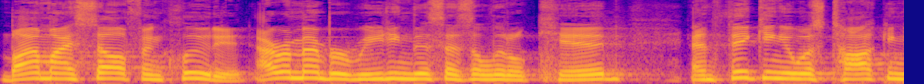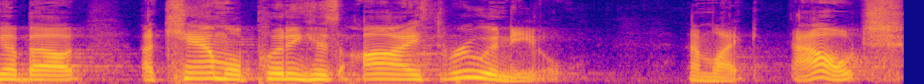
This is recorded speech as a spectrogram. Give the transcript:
by myself included. I remember reading this as a little kid and thinking it was talking about a camel putting his eye through a needle. I'm like, ouch,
